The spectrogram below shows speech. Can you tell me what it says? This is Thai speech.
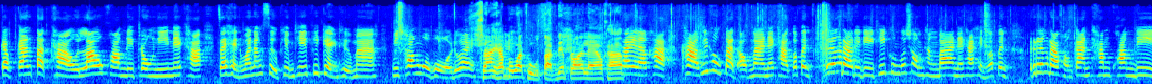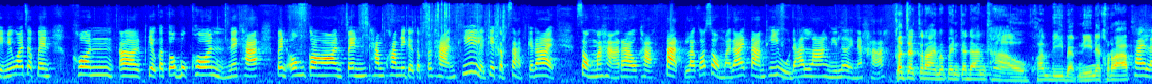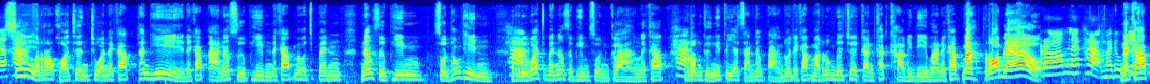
กับการตัดข่าวเล่าความดีตรงนี้นะคะ จะเห็นว่าหนังสือพิมพ์ที่พี่เก่งถือมามีช่องโหว่ๆด้วย ใช่ครับ เพราะว่าถูกตัดเรียบร้อยแล้วครับ ใช่แล้วค่ะ ข่าวที่ถูกตัดออกมานะคะ ก็เป็นเรื่องราวดีๆ ที่คุณผู้ชมทางบ้านนะคะ เห็นว่าเป็นเรื่องราวของการทำความดี ไม่ว่าจะเป็นคนเอ่อเกี่ยวกับตัวบุคคลนะคะ เป็นองค์กรเป็นทำความดีเกี่ยวกับสถานที่หรือเกี่ยวกับสัตว์ก็ได้ ส่งมาหาเราค่ะ ตัดแล้วก็ส่งมาได้ตามที่อยู่ด้านล่างนี้เลยนะคะ ก็จะกลายมาเป็นกระดานข่าวความดีแบบนี้นะครับ ใช่แล้วค่ะ ซึ่งเราขอเชิญชวนนะครับท่านที่นะครับอ่านหนังสือพิมพ์นะครับไม่ว่าจะเป็นหนังสือพิมพ์ส่วนท้องถิ่น ค่ะหรือว่าจะเป็นหนังสือพิมพ์ส่วนกลางนะครับค่ะ รวมถึงนิตยสารต่างๆด้วยนะครับ มาร่วมด้วยช่วยกันคัดข่าวดีๆมานะครับมาพร้อมแล้ว พร้อมแล้วค่ะ มาดูที่นะครับ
